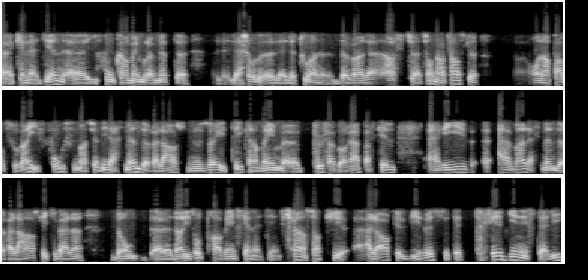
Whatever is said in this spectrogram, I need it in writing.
euh, canadiennes, euh, il faut quand même remettre euh, la chose, le, tout devant la, en situation, dans le sens que on en parle souvent, il faut aussi mentionner, la semaine de relâche nous a été quand même peu favorable parce qu'elle arrive avant la semaine de relâche, l'équivalent donc euh, dans les autres provinces canadiennes. Ce qui fait en sorte que, alors que le virus s'était très bien installé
